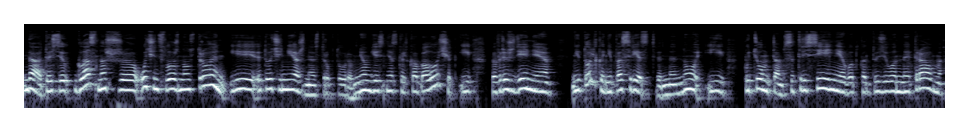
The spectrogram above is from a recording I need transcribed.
Да, то есть глаз наш э, очень сложно устроен, и это очень нежная структура. В нем есть несколько оболочек, и повреждение не только непосредственное, но и путем там сотрясения, вот контузионные травмы,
